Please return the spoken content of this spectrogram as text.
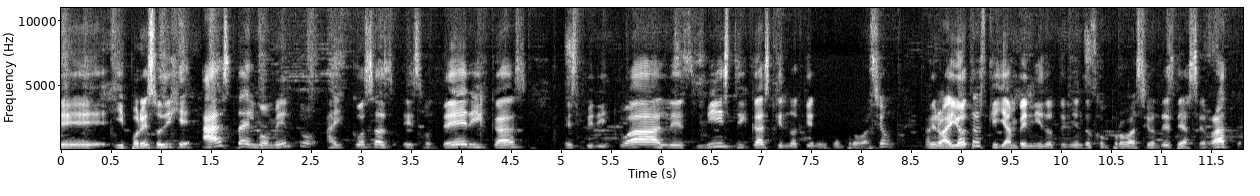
Eh, y por eso dije, hasta el momento hay cosas esotéricas, espirituales, místicas que no tienen comprobación, pero hay otras que ya han venido teniendo comprobación desde hace rato.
